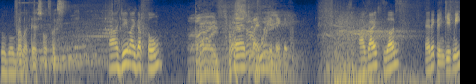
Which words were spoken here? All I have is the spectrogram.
Go, go, Farm go. a Deso first. Uh, Jim, I got tome. By That's thrust of You take wind. it. Uh, guys, Lon, Eric. Can you give me?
